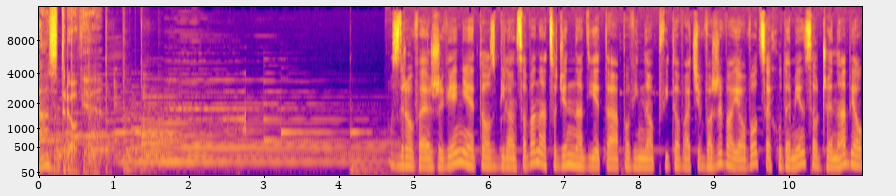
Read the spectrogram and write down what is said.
Na zdrowie. Zdrowe żywienie to zbilansowana codzienna dieta. Powinna obfitować w warzywa i owoce, chude mięso czy nabiał,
